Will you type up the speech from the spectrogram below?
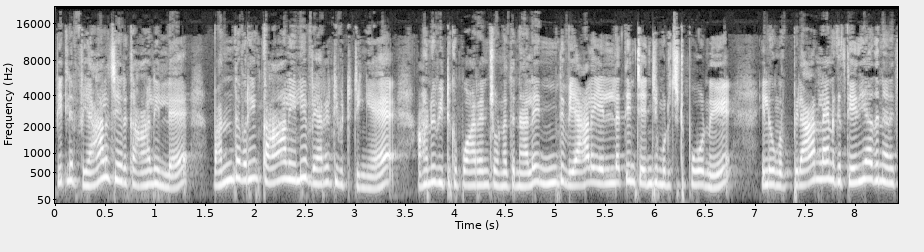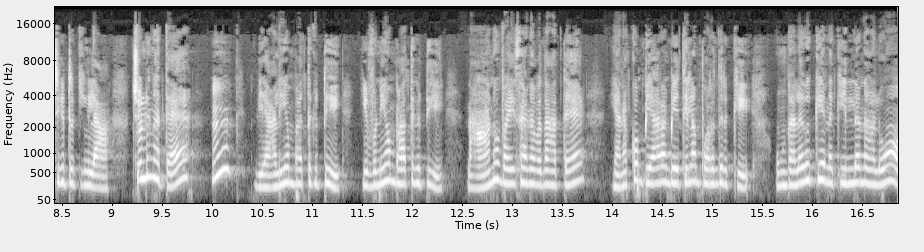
வீட்டில் வேலை செய்யறதுக்கு ஆள் இல்லை. வந்தவரையும் காலையிலே விரட்டி விட்டுட்டீங்க. அணு வீட்டுக்கு போகிறேன்னு சொன்னதுனால இந்த வேலை எல்லாத்தையும் செஞ்சு முடிச்சுட்டு போன்னு. இல்லை உங்கள் பிளான்லாம் எனக்கு தெரியாதுன்னு நினச்சிக்கிட்டு இருக்கீங்களா? சொல்லுங்க அத்தை. ம் வேலையும் பார்த்துக்கிட்டு இவனையும் பார்த்துக்கிட்டு. நானும் வயசானவ தான் அத்தை. எனக்கும் பேரன் பேத்திலாம் பிறந்திருக்கு. உங்கள் அளவுக்கு எனக்கு இல்லைனாலும்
